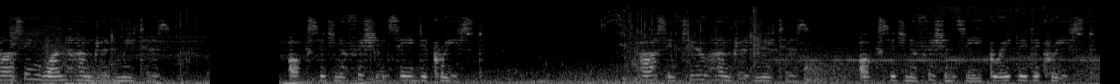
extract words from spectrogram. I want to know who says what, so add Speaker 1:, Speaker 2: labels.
Speaker 1: Passing 100 meters. Oxygen efficiency decreased. Passing 200 meters. Oxygen efficiency greatly decreased.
